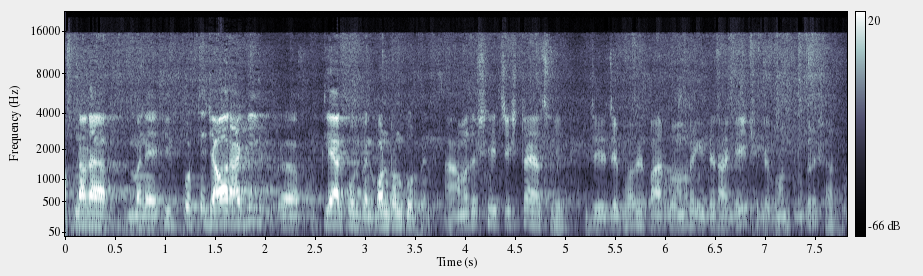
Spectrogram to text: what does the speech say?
আপনারা মানে ঈদ করতে যাওয়ার আগেই ক্লিয়ার করবেন বন্টন করবেন? আমাদের সেই চেষ্টায় আছে যে যেভাবে পারব আমরা ঈদের আগেই সেটা বন্টন করে সারবো।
